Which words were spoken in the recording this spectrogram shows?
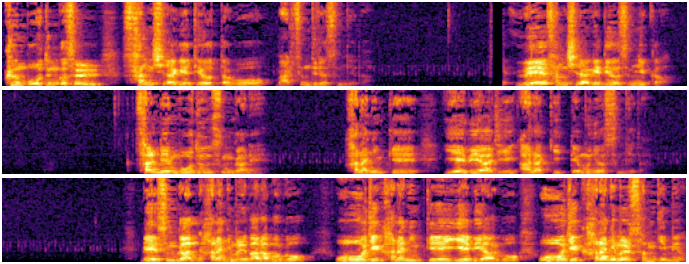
그 모든 것을 상실하게 되었다고 말씀드렸습니다. 왜 상실하게 되었습니까? 삶의 모든 순간에 하나님께 예배하지 않았기 때문이었습니다. 매 순간 하나님을 바라보고 오직 하나님께 예배하고 오직 하나님을 섬기며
